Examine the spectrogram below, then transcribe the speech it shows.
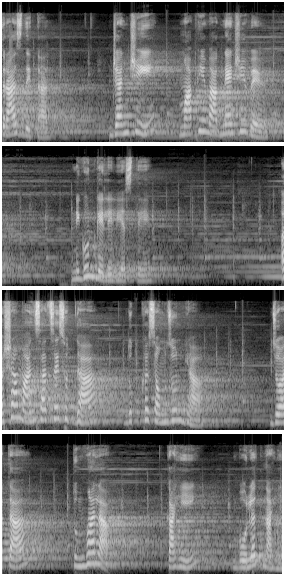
त्रास देतात. ज्यांची माफी मागण्याची वेळ निघून गेलेली असते. अशा माणसाचे सुद्धा दुःख समजून घ्या. जो आता तुम्हाला काही बोलत नाही.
